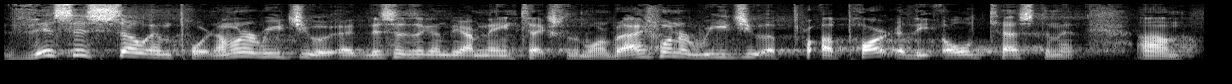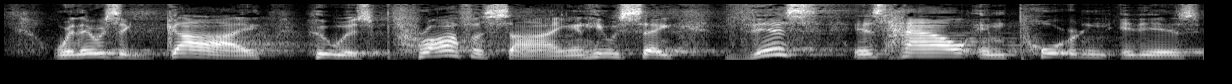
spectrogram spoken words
this is so important. I'm going to read you, uh, this isn't going to be our main text for the morning, but I just want to read you a, a part of the Old Testament um, where there was a guy who was prophesying and he was saying, This is how important it is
